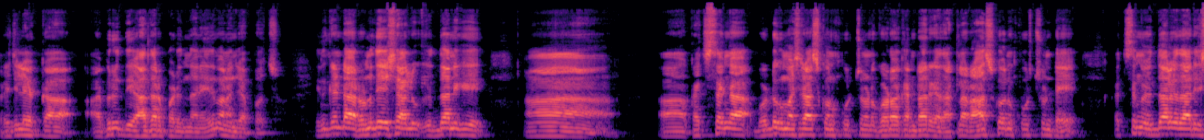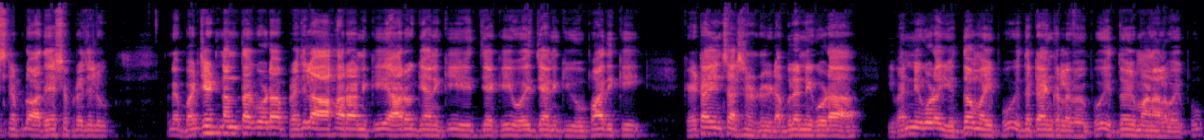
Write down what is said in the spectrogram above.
ప్రజల యొక్క అభివృద్ధి ఆధారపడింది అనేది మనం చెప్పవచ్చు ఎందుకంటే ఆ రెండు దేశాలు యుద్ధానికి ఖచ్చితంగా బొడ్డుకు మసి రాసుకొని కూర్చుని గొడవకి అంటారు కదా అట్లా రాసుకొని కూర్చుంటే ఖచ్చితంగా యుద్ధాలకు దారితీసినప్పుడు ఆ దేశ ప్రజలు అంటే బడ్జెట్నంతా కూడా ప్రజల ఆహారానికి ఆరోగ్యానికి విద్యకి వైద్యానికి ఉపాధికి కేటాయించాల్సినటువంటి డబ్బులన్నీ కూడా ఇవన్నీ కూడా యుద్ధం వైపు యుద్ధ ట్యాంకర్ల వైపు యుద్ధ విమానాల వైపు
